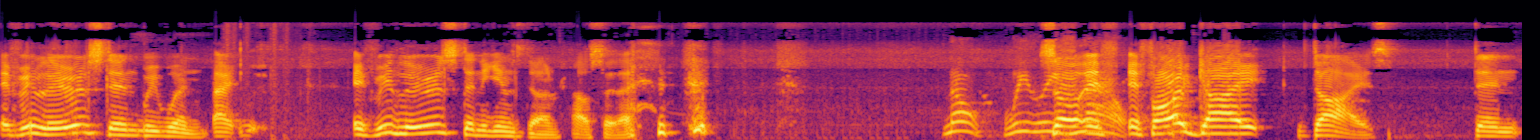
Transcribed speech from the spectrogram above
If we lose, then we win. Alright. If we lose, then the game's done. I'll say that. No, we leave so now. if if our guy dies, then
